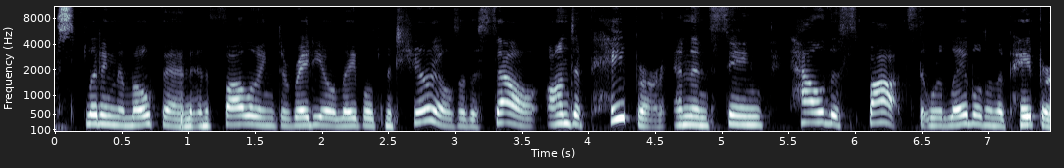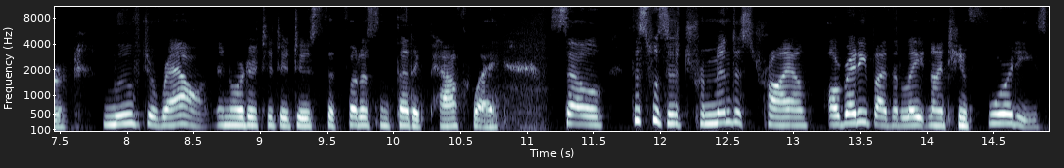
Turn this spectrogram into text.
splitting them open and following the radio labeled materials of the cell onto paper and then seeing how the spots that were labeled on the paper moved around in order to deduce the photosynthetic pathway. So this was a tremendous triumph already by the late 1940s.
